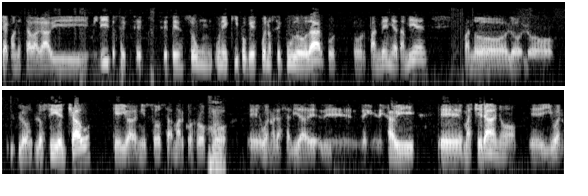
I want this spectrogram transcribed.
Ya cuando estaba Gaby Milito se, se, se pensó un, un equipo que después no se pudo dar por, por pandemia también cuando lo, lo, lo, lo sigue el Chavo, que iba a venir Sosa, Marcos Rojo, eh, bueno, la salida de, de, de- de Javi eh, Mascherano, eh, y bueno,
